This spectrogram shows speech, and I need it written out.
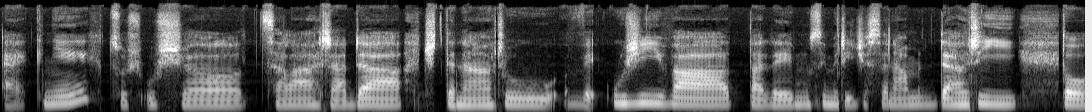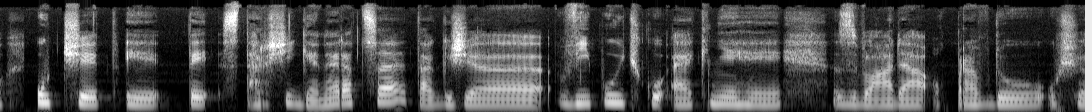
e-knih, což už eh, celá řada čtenářů využívá. Tady musím říct, že se nám daří to učit i ty starší generace, takže výpůjčku e-knihy zvládá opravdu už eh,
